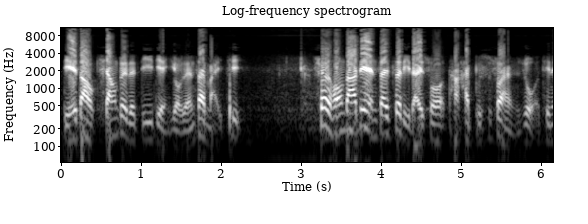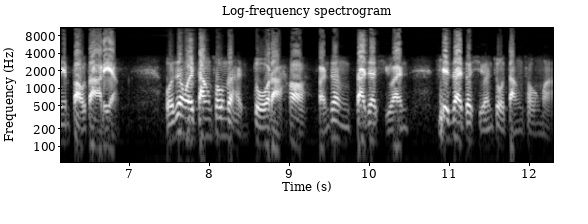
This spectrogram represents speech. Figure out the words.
跌到相对的低点，有人在买进。所以宏达电在这里来说，它还不是算很弱。今天爆大量，我认为当中的很多啦，哈，反正大家喜欢，现在都喜欢做当中嘛，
